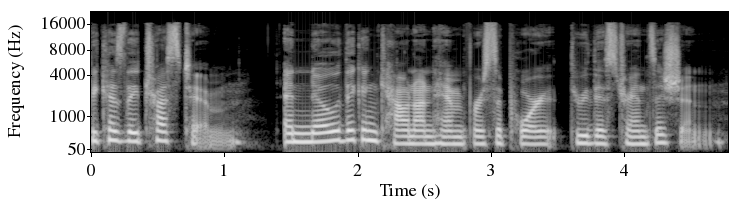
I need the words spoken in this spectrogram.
because they trust him and know they can count on him for support through this transition.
